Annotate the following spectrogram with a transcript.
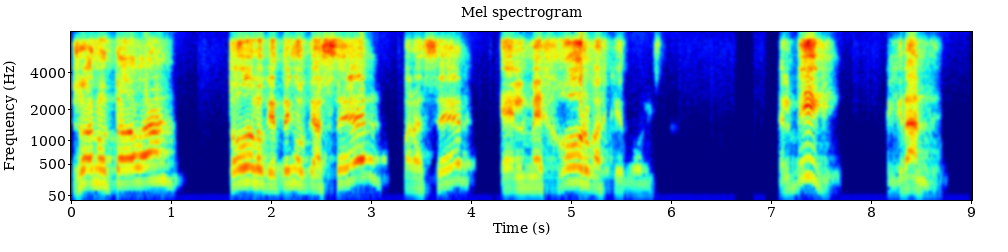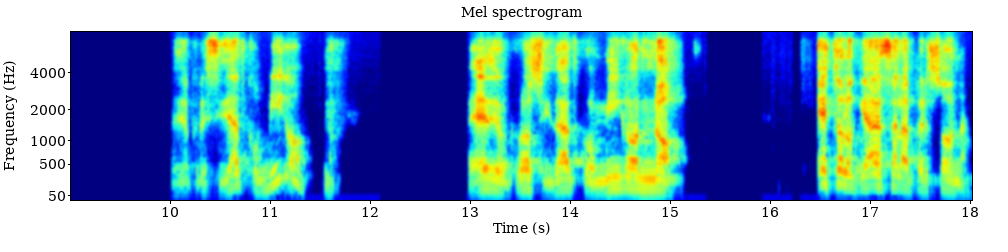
yo anotaba todo lo que tengo que hacer para ser el mejor basquetbolista. El big, el grande. ¿Mediocridad conmigo? No. Mediocridad conmigo, no. Esto es lo que hace a la persona.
